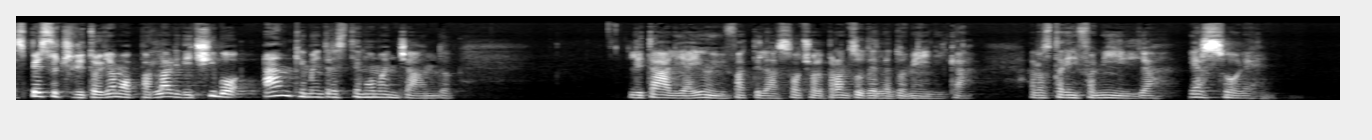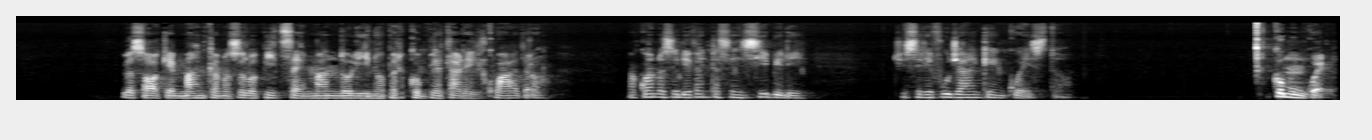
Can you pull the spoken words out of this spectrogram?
spesso ci ritroviamo a parlare di cibo anche mentre stiamo mangiando. L'Italia io infatti la associo al pranzo della domenica, allo stare in famiglia e al sole. Lo so che mancano solo pizza e mandolino per completare il quadro, ma quando si diventa sensibili ci si rifugia anche in questo. Comunque,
